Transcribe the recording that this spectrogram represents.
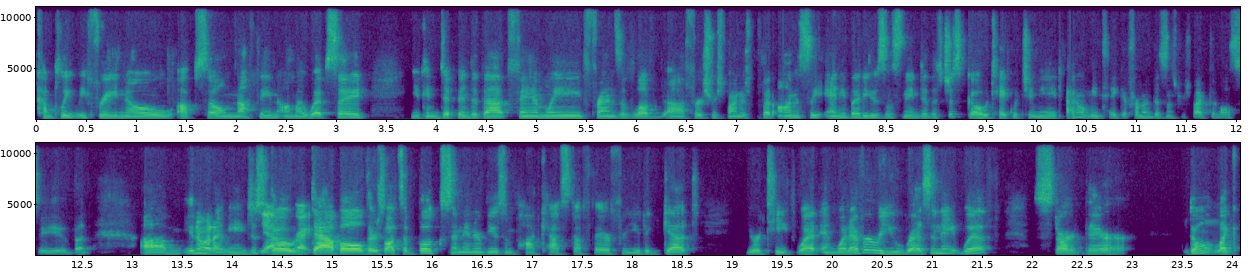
completely free, no upsell, nothing on my website. You can dip into that family, friends of loved uh, first responders. But honestly, anybody who's listening to this, just go take what you need. I don't mean take it from a business perspective, I'll see you, but um, you know what I mean? Just yeah, go right. dabble. There's lots of books and interviews and podcast stuff there for you to get your teeth wet. And whatever you resonate with, start there don't mm-hmm. like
